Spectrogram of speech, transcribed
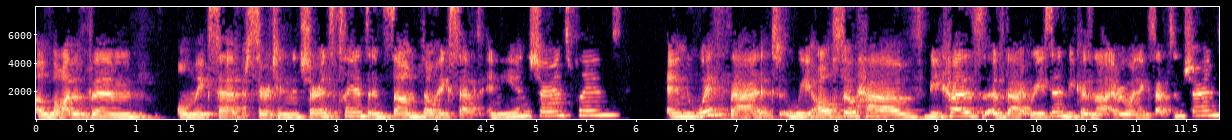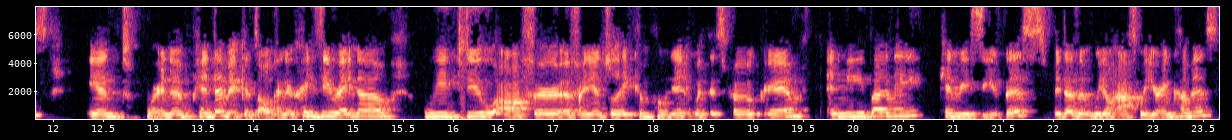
a lot of them only accept certain insurance plans and some don't accept any insurance plans. And with that, we also have, because of that reason, because not everyone accepts insurance, and we're in a pandemic, it's all kind of crazy right now. We do offer a financial aid component with this program. Anybody can receive this. It doesn't, we don't ask what your income is.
